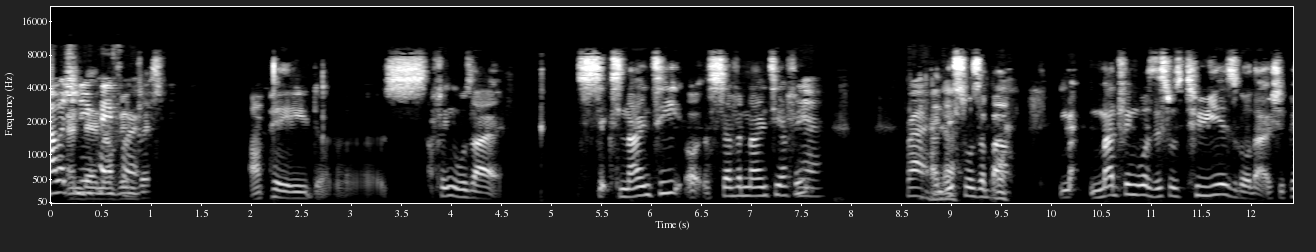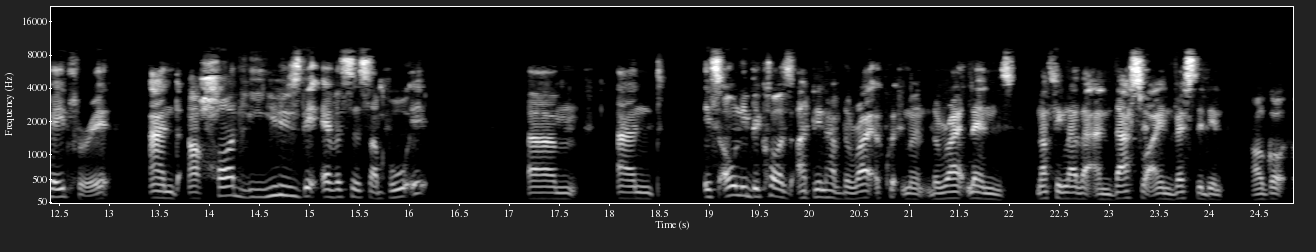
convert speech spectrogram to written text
How much and did you pay I've for it? I paid, uh, s- I think it was like six ninety or seven ninety, I think. Yeah, right. And Yeah. this was about. ma- Mad thing was, this was two years ago that I actually paid for it, and I hardly used it ever since I bought it. Um, and it's only because I didn't have the right equipment, the right lens, nothing like that, and that's what I invested in. I got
